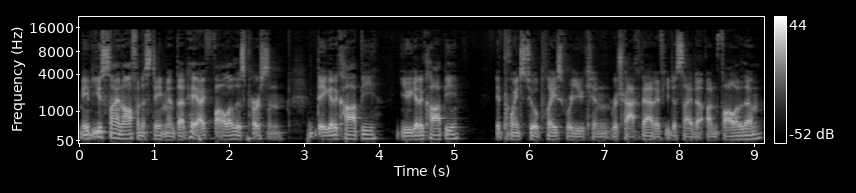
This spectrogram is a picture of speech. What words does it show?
maybe you sign off on a statement that, hey, I follow this person. They get a copy, you get a copy. It points to a place where you can retract that if you decide to unfollow them.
